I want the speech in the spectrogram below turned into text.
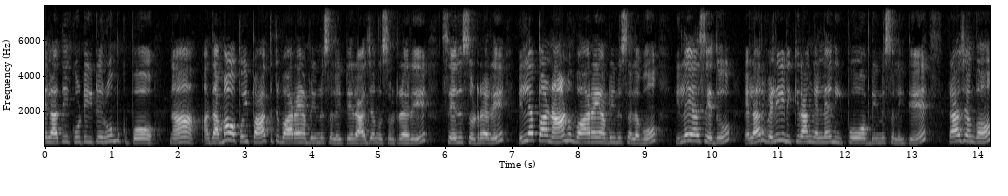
எல்லாத்தையும் கூட்டிக்கிட்டு ரூமுக்கு போ. நான் அந்த அம்மாவை போய் பார்த்துட்டு வரேன் அப்படின்னு சொல்லிட்டு ராஜாங்க சொல்கிறாரு சேது சொல்கிறாரு இல்லைப்பா நானும் வரேன் அப்படின்னு சொல்லவும் இல்லையா சேது எல்லாரும் வெளியே நிற்கிறாங்கல்ல நீ போ அப்படின்னு சொல்லிட்டு ராஜாங்கம்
